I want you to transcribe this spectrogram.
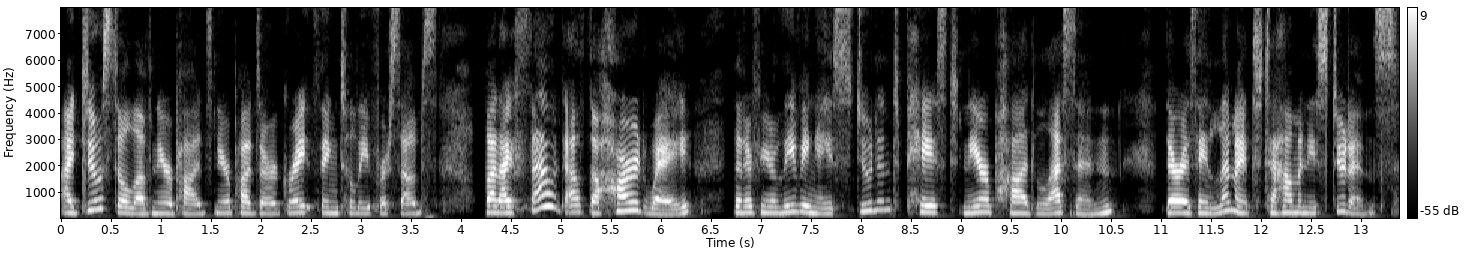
I do still love Nearpods. Nearpods are a great thing to leave for subs, but I found out the hard way that if you're leaving a student paced Nearpod lesson, there is a limit to how many students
